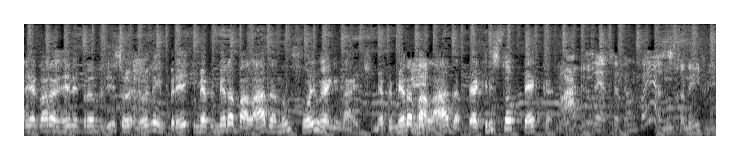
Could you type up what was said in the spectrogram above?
E agora, relembrando disso, eu, eu lembrei que minha primeira balada não foi o Reg Night. Minha primeira E? balada foi a Cristoteca. Ah, essa eu não conheço. Nunca nem vi.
